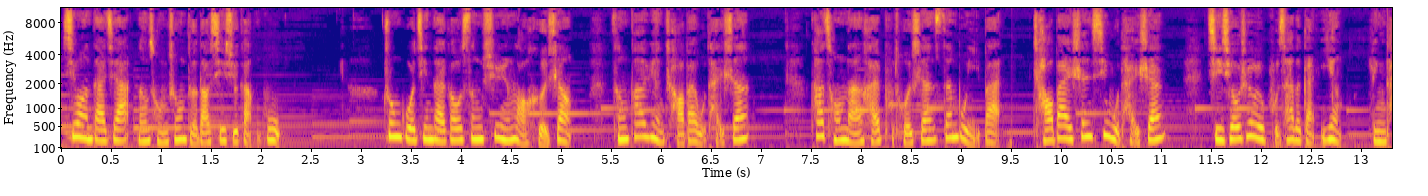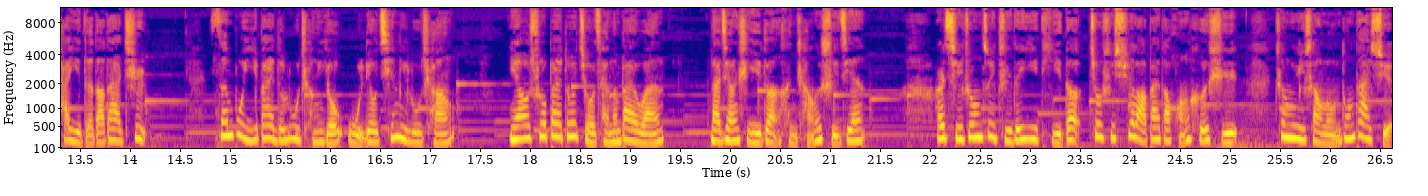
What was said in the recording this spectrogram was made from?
希望大家能从中得到些许感悟。中国近代高僧虚云老和尚曾发愿朝拜五台山，他从南海普陀山三步一拜，朝拜山西五台山，祈求这位菩萨的感应，令他也得到大智。三步一拜的路程有五六千里路长，你要说拜多久才能拜完，那将是一段很长的时间。而其中最值得一提的就是虚老拜到黄河时，正遇上隆冬大雪，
